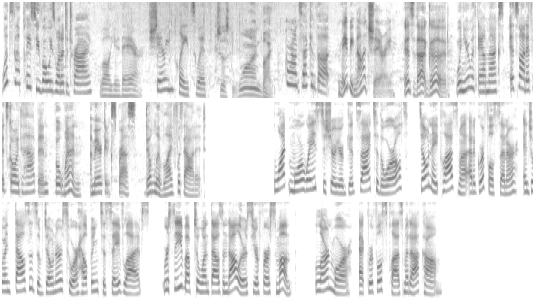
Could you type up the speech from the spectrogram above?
What's that place you've always wanted to try? Well, you're there, sharing plates with. Just one bite. Or on second thought, maybe not sharing. It's that good. When you're with Amex, it's not if it's going to happen, but when. American Express. Don't live life without it. Want more ways to show your good side to the world? Donate plasma at a Grifols Center and join thousands of donors who are helping to save lives. Receive up to $1,000 your first month. Learn more at grifolsplasma.com.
